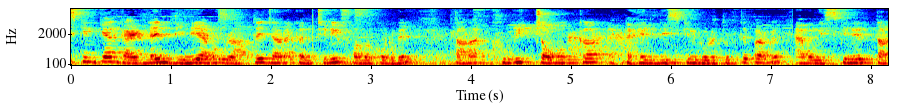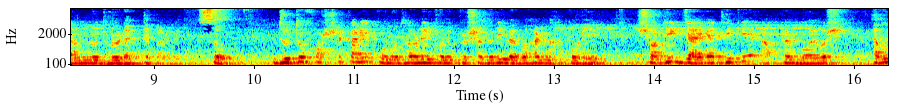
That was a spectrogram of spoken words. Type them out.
স্কিন কেয়ার গাইডলাইন দিনে এবং রাতে যারা কন্টিনিউ ফলো করবেন, তারা খুবই চমৎকার একটা হেলদি স্কিন গড়ে তুলতে পারবে এবং স্কিনের তারুণ্য ধরে রাখতে পারবে সো দ্রুত ফর্সাকারে কোনো ধরনের কোনো প্রসাধনী ব্যবহার না করে সঠিক জায়গা থেকে আপনার বয়স এবং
